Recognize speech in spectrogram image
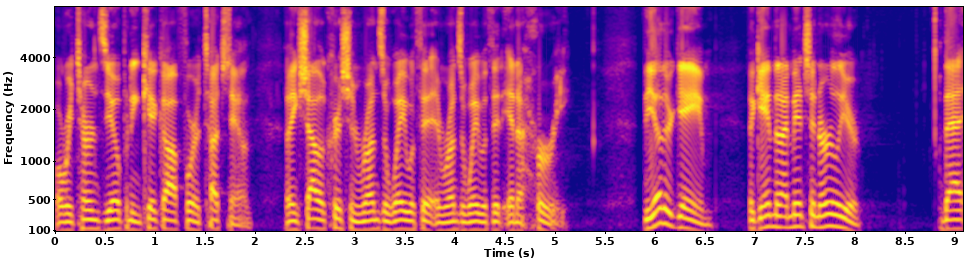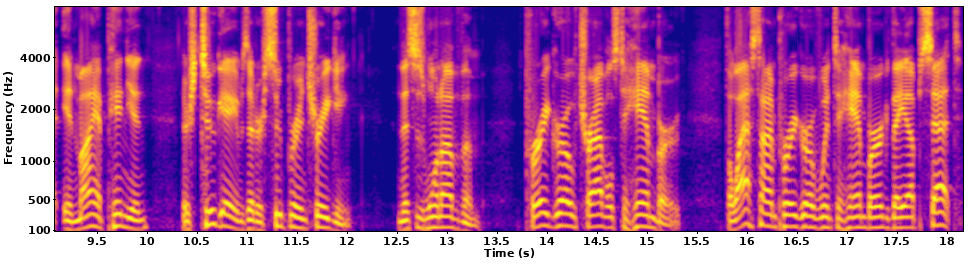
or returns the opening kickoff for a touchdown. I think Shiloh Christian runs away with it and runs away with it in a hurry. The other game, the game that I mentioned earlier, that in my opinion, there's two games that are super intriguing, and this is one of them. Prairie Grove travels to Hamburg. The last time Prairie Grove went to Hamburg, they upset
